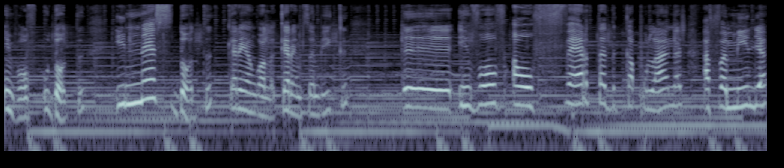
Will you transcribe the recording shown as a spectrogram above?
envolve o dote, e nesse dote, quer em Angola, quer em Moçambique, eh, envolve a oferta de capulanas à família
